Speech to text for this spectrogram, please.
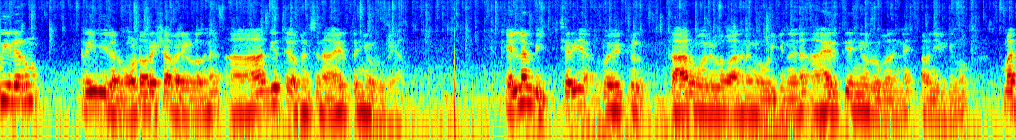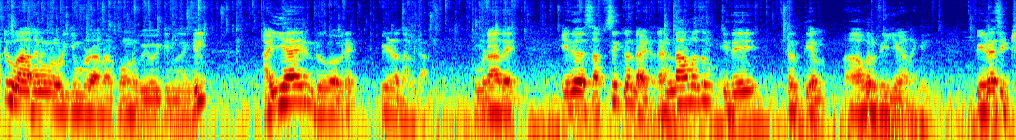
വീലറും ത്രീ വീലർ ഓട്ടോറിക്ഷ വരെയുള്ളതിന് ആദ്യത്തെ ഒഫൻസിന് ആയിരത്തഞ്ഞൂറ് രൂപയാണ്. എൽ എം ബി ചെറിയ വെഹിക്കിൾ കാർ പോലുള്ള വാഹനങ്ങൾ ഓടിക്കുന്നതിന് ആയിരത്തി അഞ്ഞൂറ് രൂപ തന്നെ പറഞ്ഞിരിക്കുന്നു. മറ്റു വാഹനങ്ങൾ ഓടിക്കുമ്പോഴാണ് ഫോൺ ഉപയോഗിക്കുന്നതെങ്കിൽ അയ്യായിരം രൂപ വരെ പിഴ നൽകാം. കൂടാതെ ഇത് സബ്സിക്വന്റ് ആയിട്ട് രണ്ടാമതും ഇതേ കൃത്യം ആവർത്തിക്കുകയാണെങ്കിൽ പിഴ ശിക്ഷ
